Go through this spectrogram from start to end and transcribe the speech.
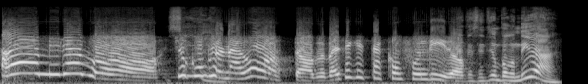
Ah, mira vos. Yo cumplo en agosto. Me parece que estás confundido. ¿Te sentís un poco hundida?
